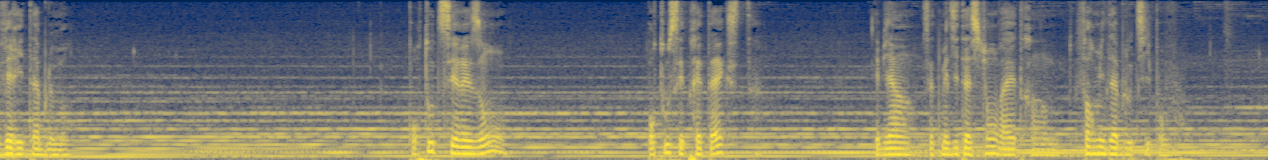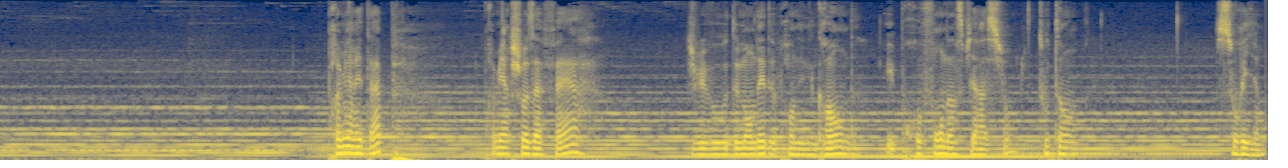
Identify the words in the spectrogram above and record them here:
véritablement. Pour toutes ces raisons, pour tous ces prétextes, eh bien, cette méditation va être un formidable outil pour vous. Première étape, première chose à faire, je vais vous demander de prendre une grande et profonde inspiration tout en souriant.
